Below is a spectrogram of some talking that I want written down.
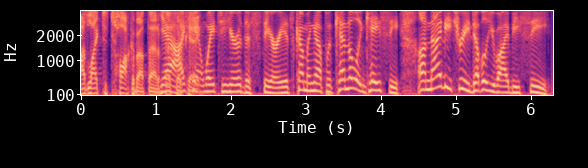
I'd like to talk about that if Yeah, that's I can't wait to hear this theory. It's coming up with Kendall and Casey on 93 WIBC.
